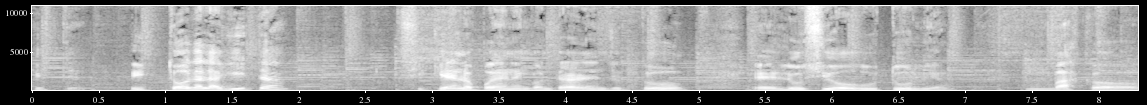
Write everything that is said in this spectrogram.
¿Viste? Y toda la guita, si quieren lo pueden encontrar en YouTube, eh, Lucio Uturbia, un vasco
